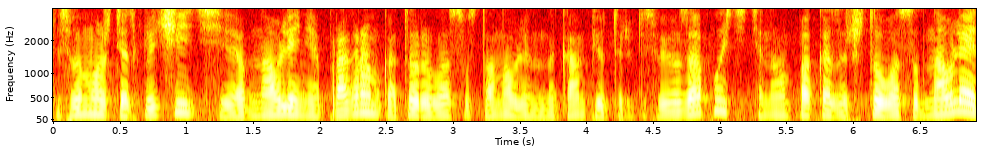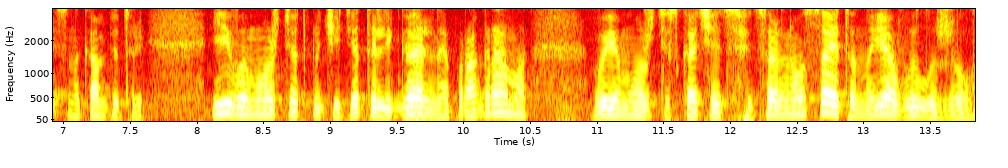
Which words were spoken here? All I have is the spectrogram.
То есть вы можете отключить обновление программ, которые у вас установлены на компьютере. То есть вы его запустите, она вам показывает, что у вас обновляется на компьютере, и вы можете отключить. Это легальная программа, вы ее можете скачать с официального сайта, но я выложил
